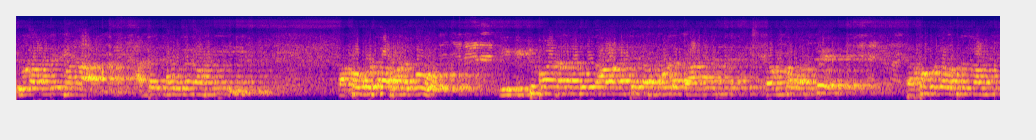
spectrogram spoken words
చూడాలని మన అందరి కోరిక కాబట్టి తప్పకుండా మనకు ఈ గిట్టుబాటు కావాలంటే తప్పకుండా కాంగ్రెస్ సంస్థ వస్తే తప్పకుండా వస్తుంది కాబట్టి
